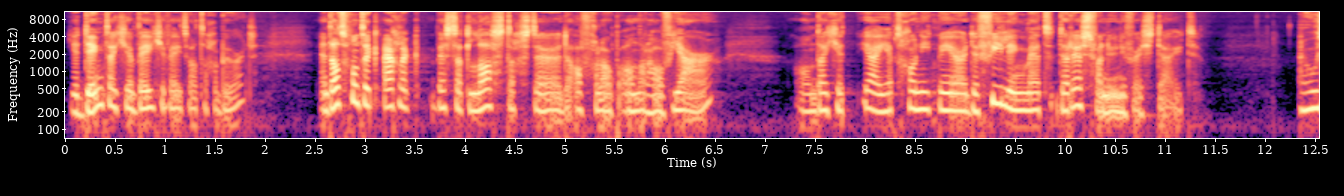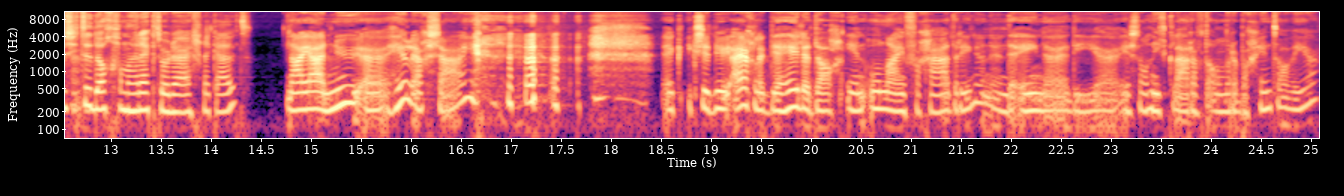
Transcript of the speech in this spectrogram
je denkt dat je een beetje weet wat er gebeurt. En dat vond ik eigenlijk best het lastigste de afgelopen anderhalf jaar. Omdat je, ja, je hebt gewoon niet meer de feeling met de rest van de universiteit. En hoe ziet de dag van een rector er eigenlijk uit? Nou ja, nu uh, heel erg saai. ik, ik, zit nu eigenlijk de hele dag in online vergaderingen. En de ene die, uh, is nog niet klaar of de andere begint alweer.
